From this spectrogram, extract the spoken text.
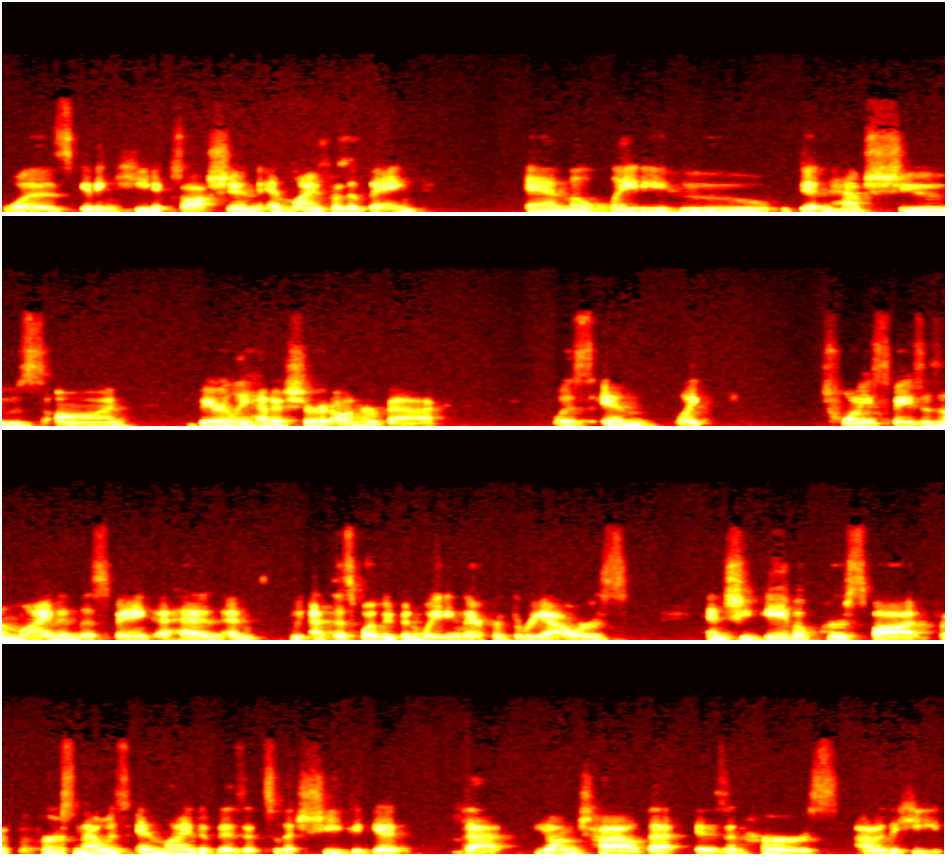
was getting heat exhaustion in line for the bank. And the lady who didn't have shoes on, barely had a shirt on her back, was in like 20 spaces in line in this bank ahead. And we, at this point, we'd been waiting there for three hours. And she gave up her spot for the person that was in line to visit so that she could get that young child that isn't hers out of the heat.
